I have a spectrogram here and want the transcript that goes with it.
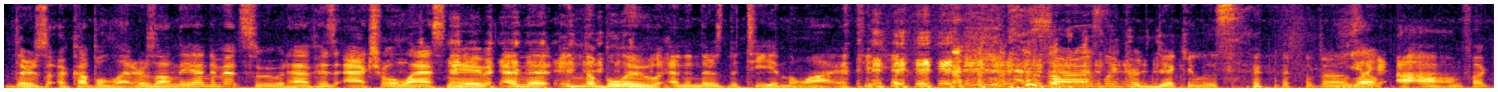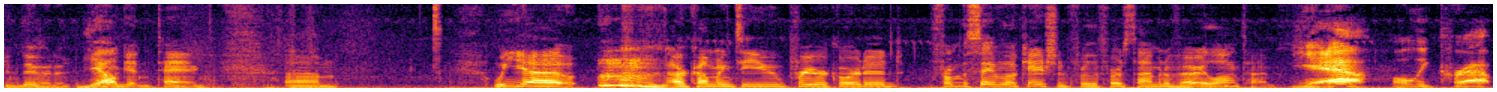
there's a couple letters on the end of it, so it would have his actual last name and then in the blue, and then there's the T and the Y. at the end. so I was like ridiculous, but I was Yep. like, uh, uh I'm fucking doing it. Yeah, I'm getting tagged. Um, we uh, are coming to you pre-recorded from the same location for the first time in a very long time. Yeah. Holy crap.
